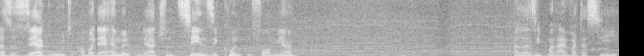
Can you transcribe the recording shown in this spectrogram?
Das ist sehr gut, aber der Hamilton, der hat schon 10 Sekunden vor mir. Also da sieht man einfach, dass sie...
